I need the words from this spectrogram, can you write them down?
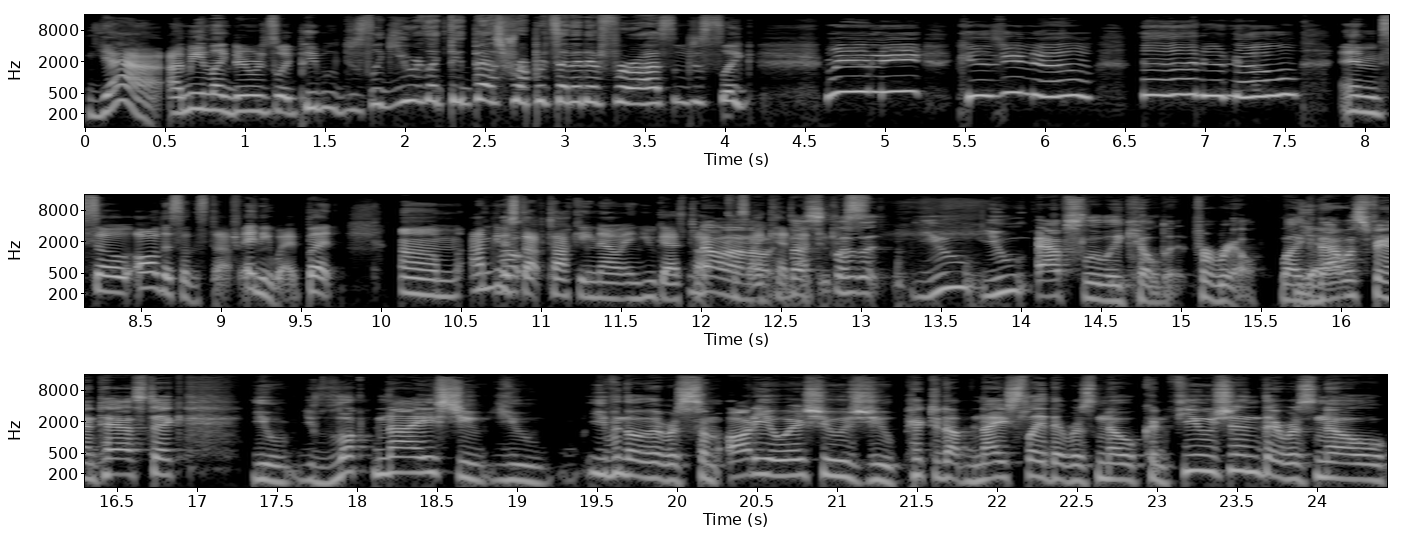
yeah. I mean, like there was like people just like you're like the best representative for us. I'm just like, really? Because you know, I don't know. And so all this other stuff. Anyway, but um, I'm gonna Well- stop talking now, and you guys talk No, because no, I no. cannot That's, do this. you you absolutely killed it for real. Like Yeah. that was fantastic. You you looked nice. You you even though there was some audio issues, you picked it up nicely. There was no confusion. There was no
